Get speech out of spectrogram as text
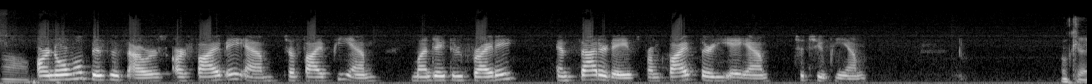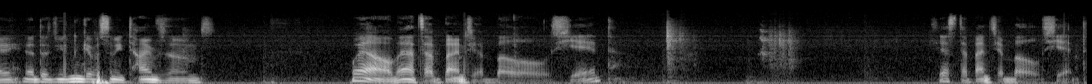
Oh. Our normal business hours are 5 a.m. to 5 p.m. Monday through Friday, and Saturdays from 5:30 a.m. to 2 p.m. Okay, that does, you didn't give us any time zones. Well, that's a bunch of bullshit. Just a bunch of bullshit.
